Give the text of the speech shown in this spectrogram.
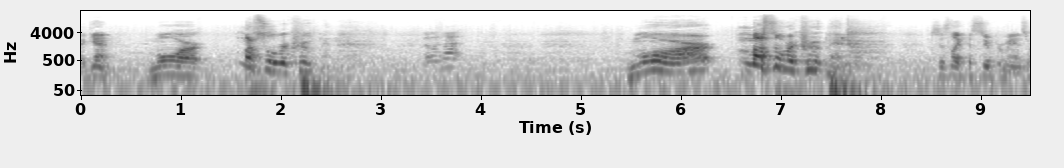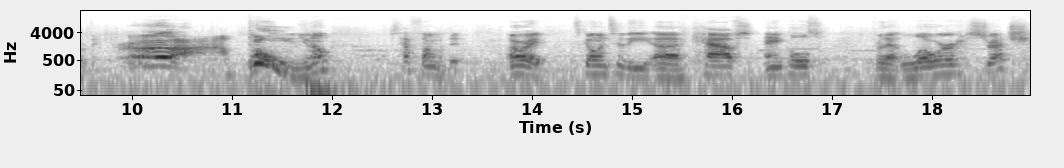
Again, more muscle recruitment. What was that? More muscle recruitment. It's just like the Superman sort of thing. Ah, Boom, you know? Just have fun with it. All right, let's go into the uh, calves, ankles for that lower stretch.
